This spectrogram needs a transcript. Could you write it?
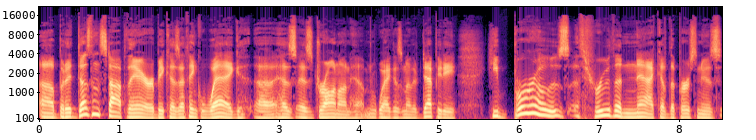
Uh but it doesn't stop there because i think weg uh has has drawn on him. Weg is another deputy. He burrows through the neck of the person whose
